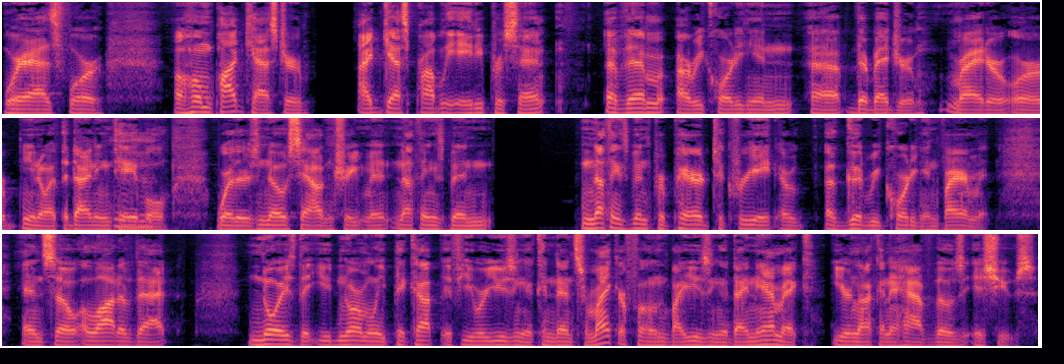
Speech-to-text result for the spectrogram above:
Whereas for a home podcaster, I'd guess probably 80% of them are recording in uh, their bedroom, right? Or, or, you know, at the dining table mm-hmm. where there's no sound treatment. Nothing's been, nothing's been prepared to create a, a good recording environment. And so a lot of that noise that you'd normally pick up if you were using a condenser microphone by using a dynamic, you're not going to have those issues.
